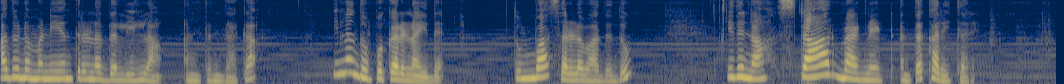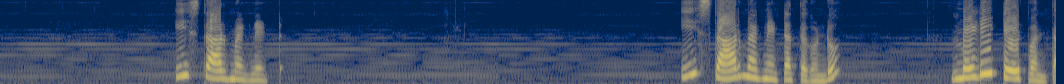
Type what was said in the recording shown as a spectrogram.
ಅದು ನಮ್ಮ ನಿಯಂತ್ರಣದಲ್ಲಿಲ್ಲ ಅಂತಂದಾಗ ಇನ್ನೊಂದು ಉಪಕರಣ ಇದೆ. ತುಂಬ ಸರಳವಾದದ್ದು. ಇದನ್ನು ಸ್ಟಾರ್ ಮ್ಯಾಗ್ನೆಟ್ ಅಂತ ಕರೀತಾರೆ. ಈ ಸ್ಟಾರ್ ಮ್ಯಾಗ್ನೆಟ್ ಈ ಸ್ಟಾರ್ ಮ್ಯಾಗ್ನೆಟ್ನ ತಗೊಂಡು ಮೆಡಿಟೇಪ್ ಅಂತ.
